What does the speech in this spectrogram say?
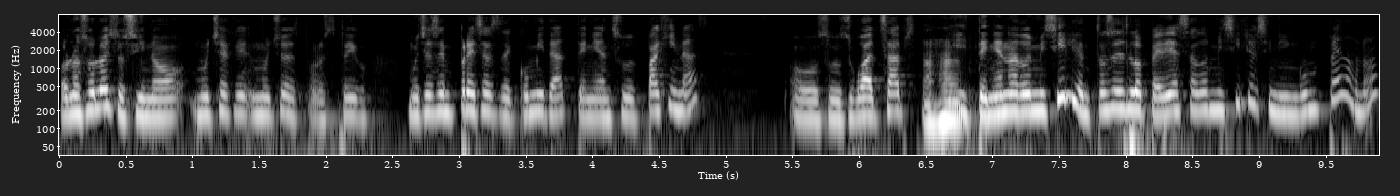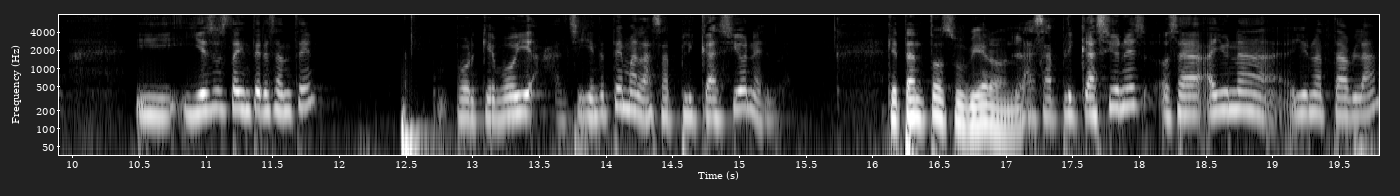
o no solo eso, sino mucha gente, muchas, por eso te digo, muchas empresas de comida tenían sus páginas o sus WhatsApps Ajá. y tenían a domicilio, entonces lo pedías a domicilio sin ningún pedo, ¿no? Y, y eso está interesante porque voy al siguiente tema, las aplicaciones. ¿Qué tanto subieron? Las aplicaciones, o sea, hay una, hay una tabla,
